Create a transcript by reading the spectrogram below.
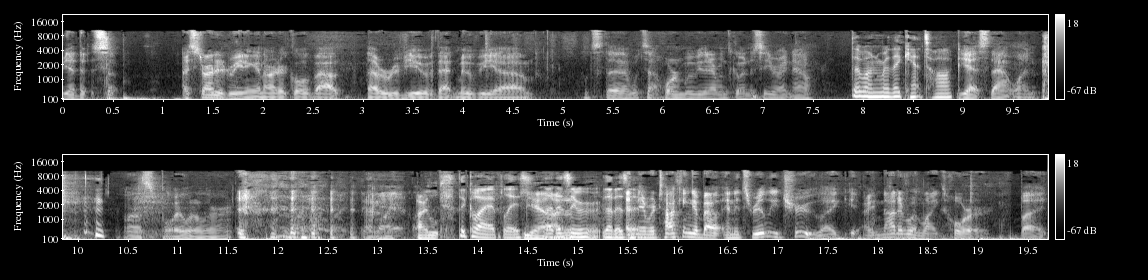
Yeah, the, so, I started reading an article about a review of that movie. Um, what's the what's that horror movie that everyone's going to see right now? The one where they can't talk. Yes, that one. well, spoiler alert. I, The Quiet Place. Yeah, that is a, that is and it. they were talking about, and it's really true. Like, it- I, not everyone likes horror, but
